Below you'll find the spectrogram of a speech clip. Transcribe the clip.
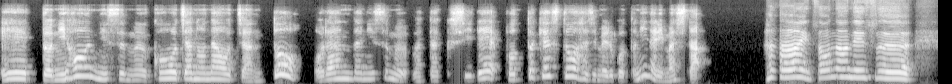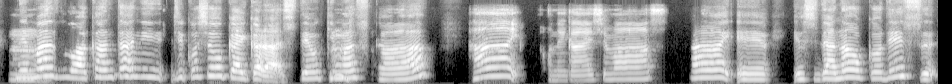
えーっと、日本に住む紅茶のなおちゃんと、オランダに住む私で、ポッドキャストを始めることになりました。はい、そうなんです。うね、んまずは簡単に自己紹介からしておきますか？はーい、お願いします。はい、えー吉田直子です。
